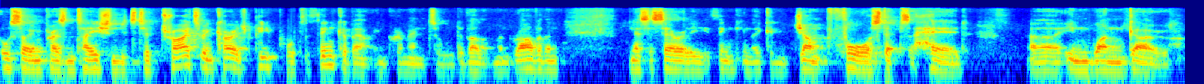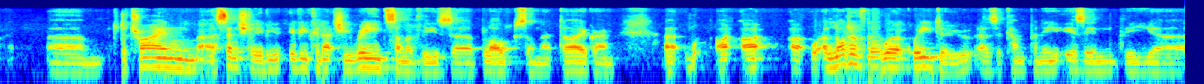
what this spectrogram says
also in presentations to try to encourage people to think about incremental development rather than necessarily thinking they can jump four steps ahead uh, in one go. Um, to try and uh, essentially, if you, if you could actually read some of these uh, blobs on that diagram, uh, I, I, uh, a lot of the work we do as a company is in the, uh,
